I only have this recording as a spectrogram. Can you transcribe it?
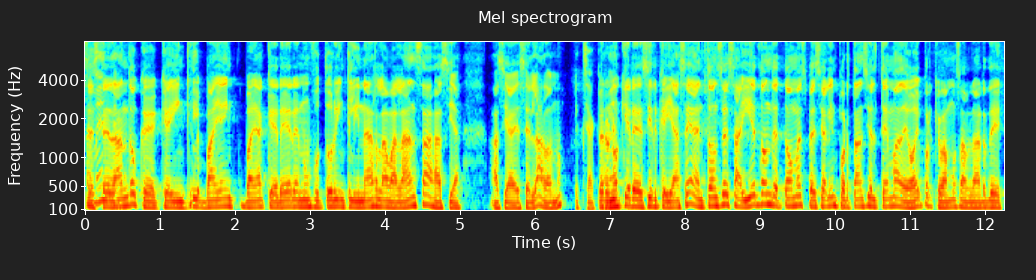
se esté dando que, que vaya, vaya a querer en un futuro inclinar la balanza hacia, hacia ese lado, ¿no? Exactamente. Pero no quiere decir que ya sea. Entonces ahí es donde toma especial importancia el tema de hoy porque vamos a hablar de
